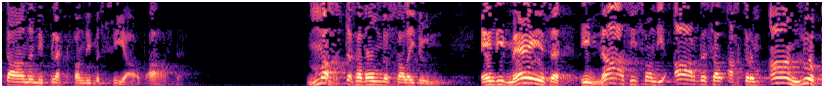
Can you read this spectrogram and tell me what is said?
staan in die plek van die Messia op aarde. Magtige wonders sal hy doen. En die mense, die nasies van die aarde sal agter hom aanloop.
